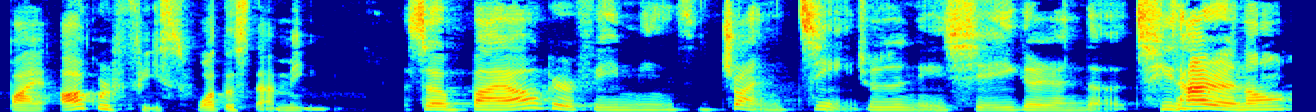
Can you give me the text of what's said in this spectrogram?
Biographies, what does that mean? So biography means 传记，就是你写一个人的其他人哦，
